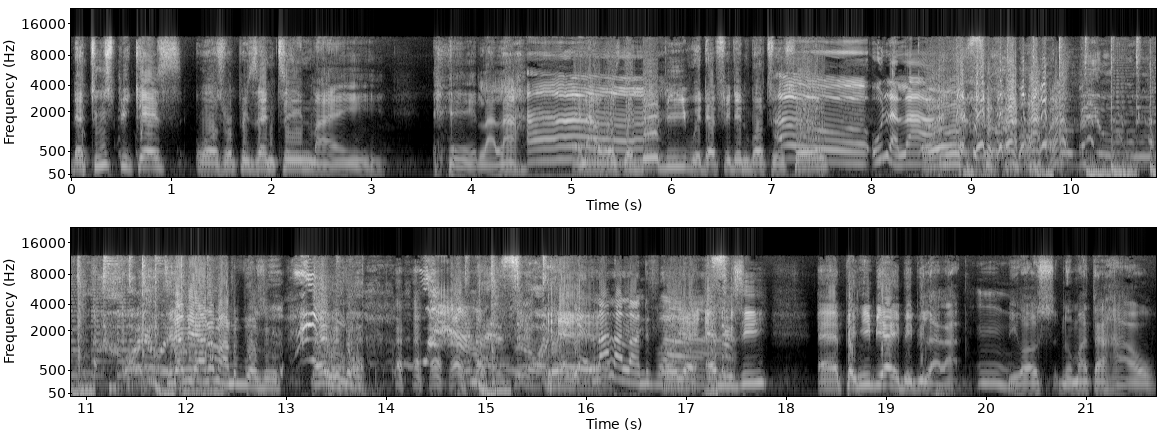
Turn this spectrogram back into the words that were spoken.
The two speakers was representing my eh, Lala, and I was the baby with the feeding bottle. So, Oh, ooh la la. see, let me add them the bottle. Yeah, La La Land. Oh yeah, and you see, uh, Penny Bia a baby Lala because no matter how,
